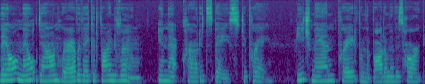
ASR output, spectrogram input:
They all knelt down wherever they could find room in that crowded space to pray. Each man prayed from the bottom of his heart.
